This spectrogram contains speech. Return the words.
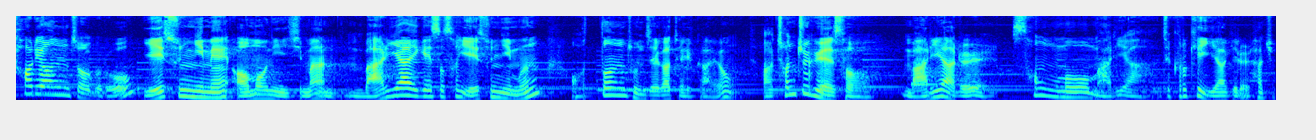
혈연적으로 예수님의 어머니이지만 마리아에게 있어서 예수님은 어떤 존재가 될까요? 아, 천주교에서 마리아를 성모 마리아 이제 그렇게 이야기를 하죠.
